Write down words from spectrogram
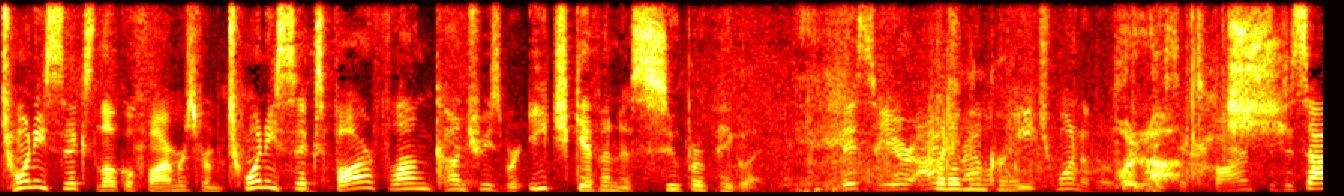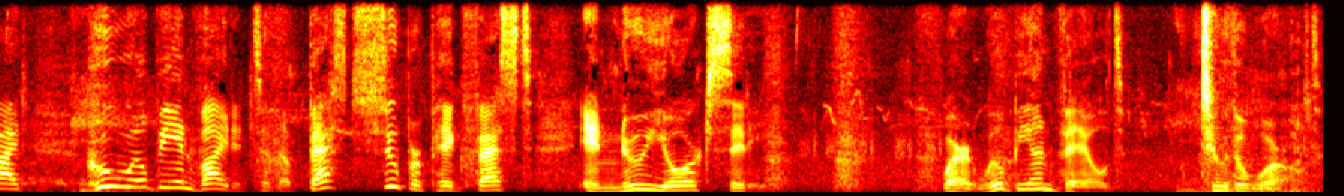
26 local farmers from 26 far-flung countries were each given a super piglet. This year, I traveled to each one of those 26 farms to decide who will be invited to the best Super Pig Fest in New York City, where it will be unveiled to the world.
